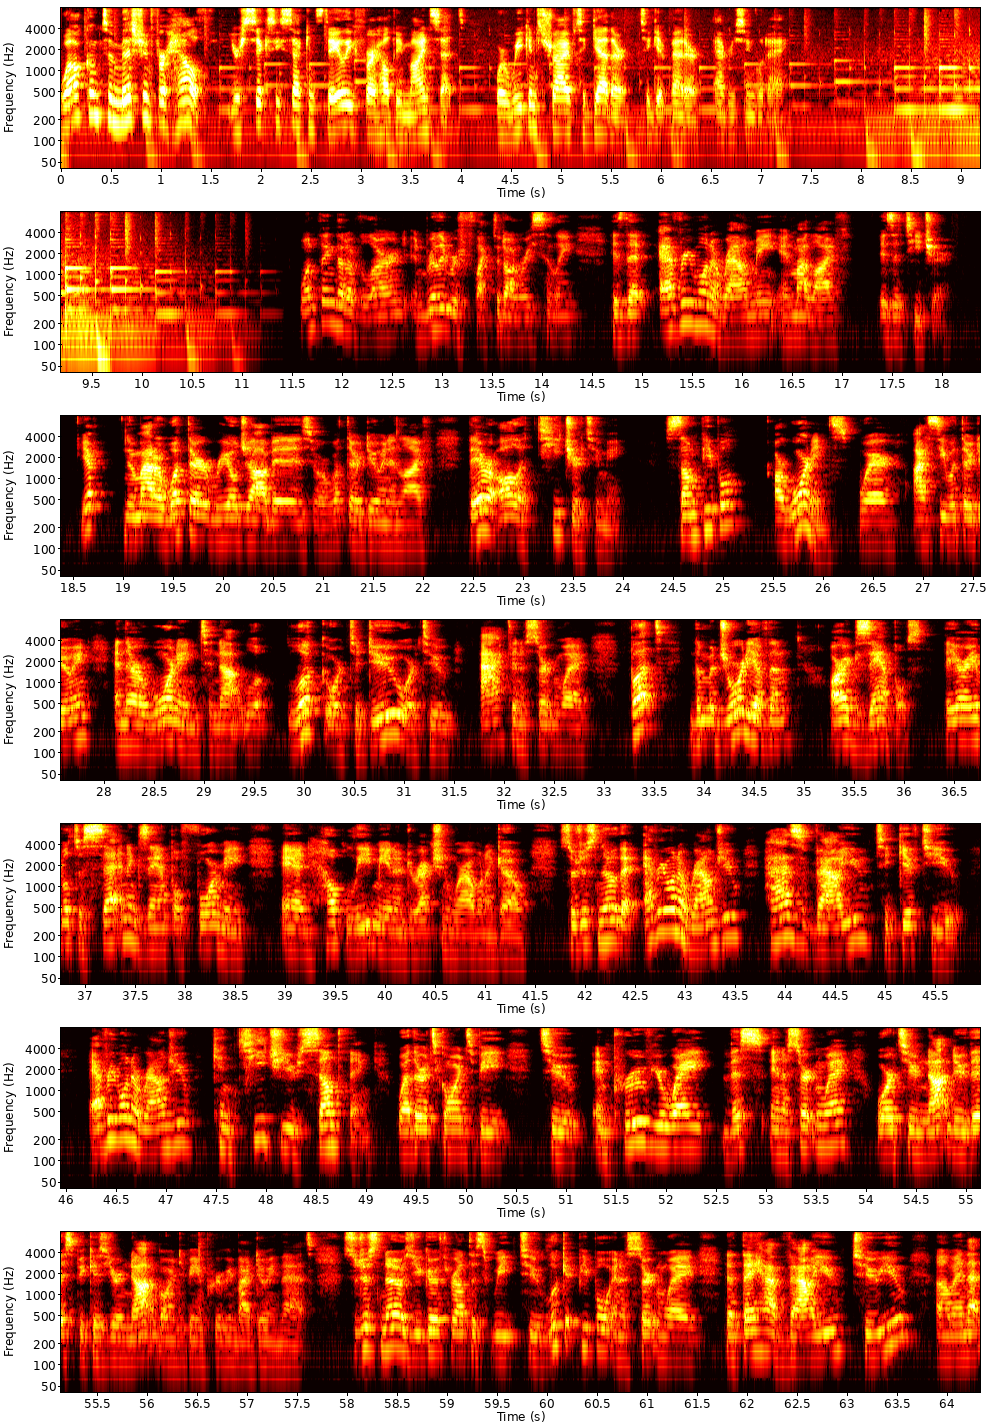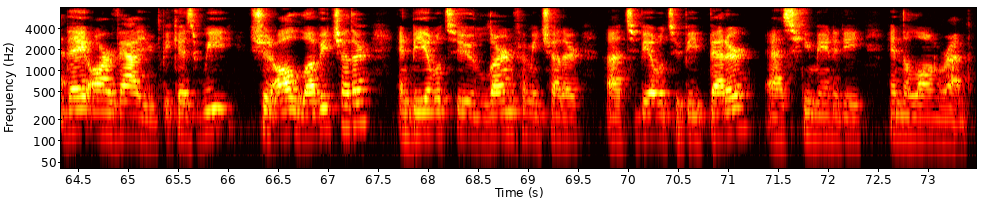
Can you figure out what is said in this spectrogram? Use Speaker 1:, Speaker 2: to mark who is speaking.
Speaker 1: Welcome to Mission for Health, your 60 seconds daily for a healthy mindset, where we can strive together to get better every single day. One thing that I've learned and really reflected on recently is that everyone around me in my life is a teacher. Yep, no matter what their real job is or what they're doing in life, they are all a teacher to me. Some people are warnings where I see what they're doing and they're a warning to not look, look or to do or to act in a certain way. But the majority of them are examples. They are able to set an example for me and help lead me in a direction where I want to go. So just know that everyone around you has value to give to you. Everyone around you can teach you something, whether it's going to be to improve your way this in a certain way or to not do this because you're not going to be improving by doing that. So just know as you go throughout this week to look at people in a certain way that they have value to you um, and that they are valued because we should all love each other and be able to learn from each other uh, to be able to be better as humanity in the long run.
